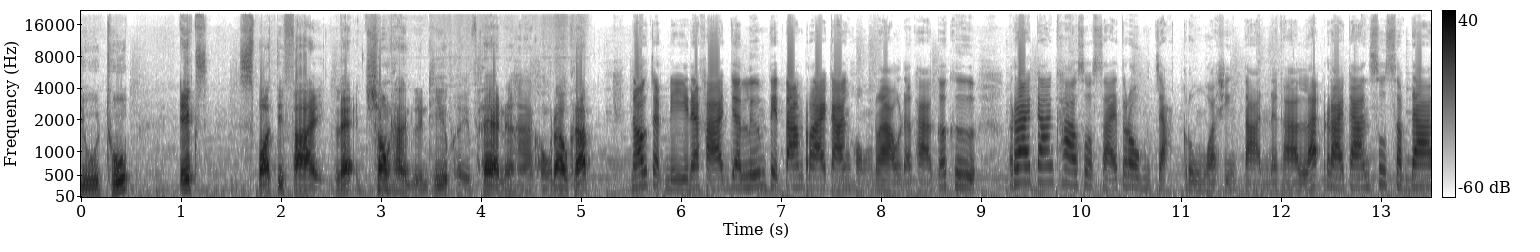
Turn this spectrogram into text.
YouTube X Spotify และช่องทางอื่นที่เผยแพร่เนื้อหาของเราครับ นอกจากนี้นะคะ อย่าลืมติดตามรายการของเรานะคะ ก็คือรายการข่าวสดสายตรงจากกรุงวอชิงตันนะคะ และรายการสุดสัปดาห์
